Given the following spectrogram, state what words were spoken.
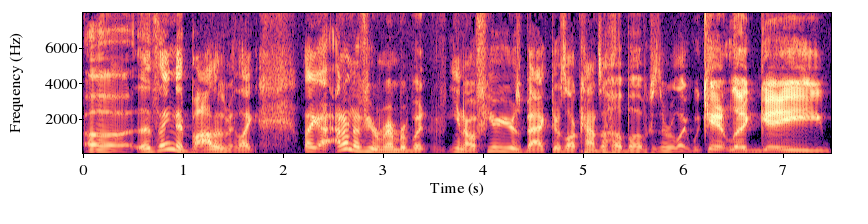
uh the thing that bothers me, like like I don't know if you remember, but you know, a few years back there was all kinds of hubbub because they were like, we can't let gay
